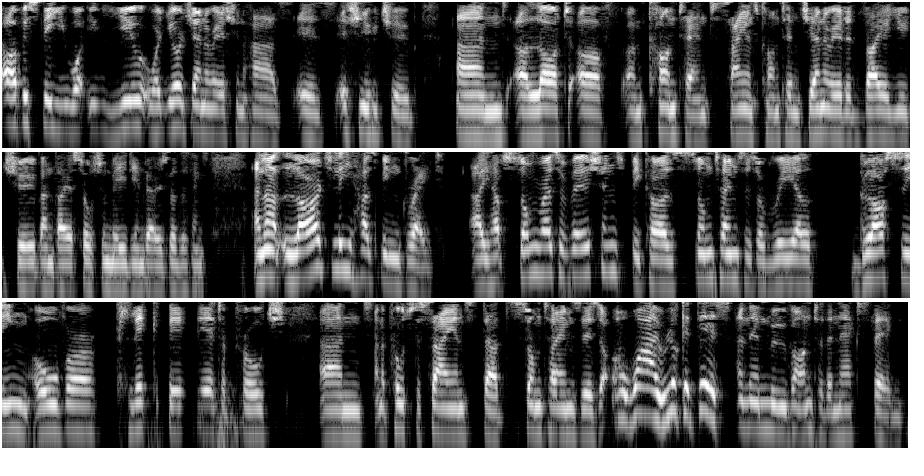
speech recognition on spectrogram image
obviously, what you what your generation has is is YouTube and a lot of um, content, science content generated via YouTube and via social media and various other things. And that largely has been great. I have some reservations because sometimes there's a real glossing over clickbait approach and an approach to science that sometimes is, oh wow, look at this, and then move on to the next thing.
